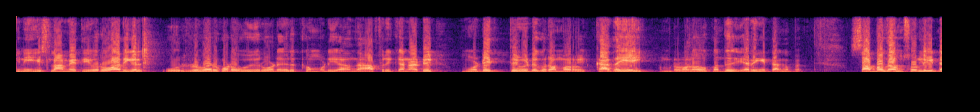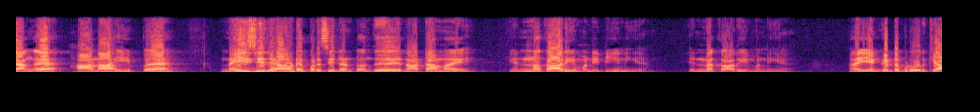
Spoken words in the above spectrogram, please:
இனி இஸ்லாமிய தீவிரவாதிகள் ஒருவர் கூட உயிரோடு இருக்க முடியாத அந்த ஆப்பிரிக்கா நாட்டில் முடைத்து விடுகிறோம் அவர்கள் கதையை அப்படின்ற அளவுக்கு வந்து இறங்கிட்டாங்க இப்போ. சபதம் சொல்லிட்டாங்க. ஆனால் இப்போ நைஜீரியாவுடைய பிரசிடென்ட் வந்து நாட்டாமை என்ன காரியம் பண்ணிட்டீங்க நீங்கள் என்ன காரியம் பண்ணீங்க? என்கிட்ட இப்படி ஒரு கே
